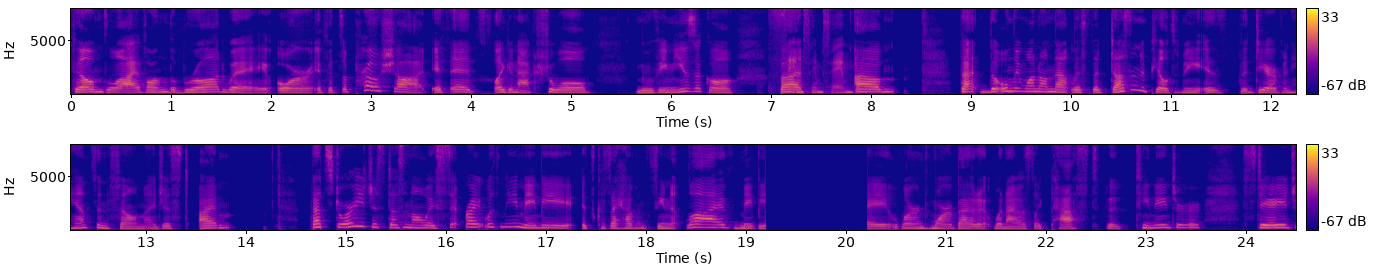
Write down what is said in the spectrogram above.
filmed live on the Broadway or if it's a pro shot, if it's like an actual movie musical. Same, same, same. um that the only one on that list that doesn't appeal to me is the Dear Evan Hansen film. I just I'm that story just doesn't always sit right with me. Maybe it's because I haven't seen it live. Maybe I learned more about it when I was like past the teenager stage.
